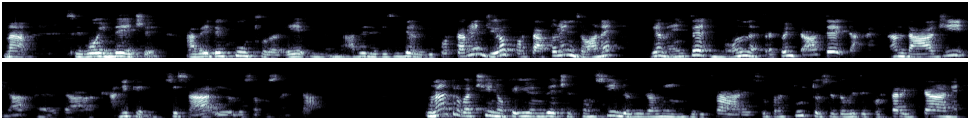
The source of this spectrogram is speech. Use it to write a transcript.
Ma se voi invece avete il cucciolo e mh, avete desiderio di portarlo in giro, portatelo in zone ovviamente non frequentate da cani randagi, da, eh, da cani che non si sa lo stato sanitario. Un altro vaccino che io invece consiglio vivamente di fare, soprattutto se dovete portare il cane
